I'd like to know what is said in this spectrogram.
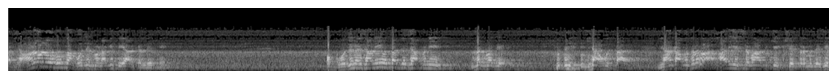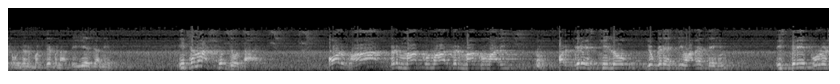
हज़ारों लोगों का भोजन बना के तैयार कर लेते हैं। और भोजन ऐसा नहीं होता जैसे अपनी लगभग यहाँ होता है। यहाँ का मतलब आर्य समाज के क्षेत्र में जैसे भोजन बनते बनाते ये ऐसा नहीं इतना शुद्ध होता है। और वहाँ ब्रह्मा कुमार, ब्रह्मा कुमारी और गृहस्थी लोग जो गृहस्थी वहाँ रहते हैं, स्त्री पुरुष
